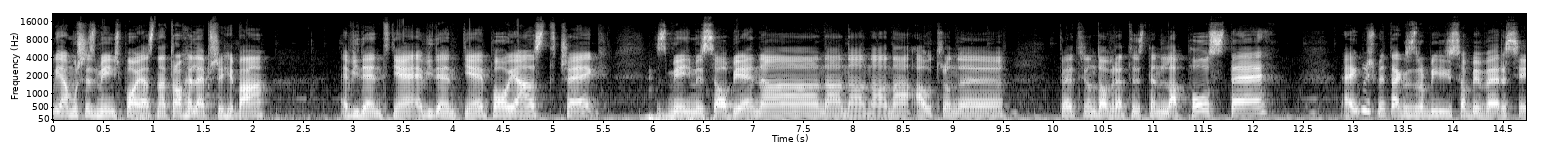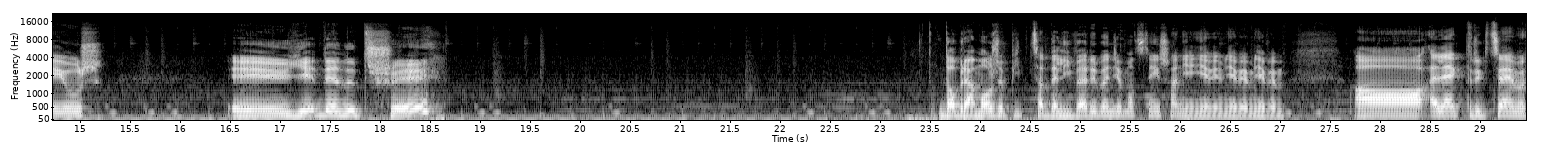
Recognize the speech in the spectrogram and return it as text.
Ja muszę zmienić pojazd na trochę lepszy chyba. Ewidentnie, ewidentnie. Pojazd, check. Zmieńmy sobie na, na, na, na, na Outron e, Patreon. Dobra, to jest ten La Poste. A jakbyśmy tak zrobili sobie wersję już yy, 1.3 Dobra, może pizza delivery będzie mocniejsza? Nie, nie wiem, nie wiem, nie wiem. O, Electric CM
